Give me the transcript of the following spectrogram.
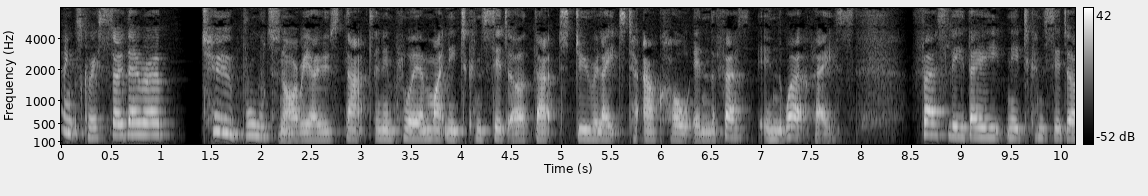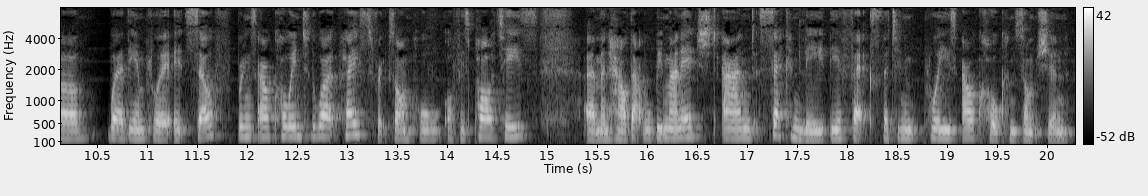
Thanks, Chris. So, there are two broad scenarios that an employer might need to consider that do relate to alcohol in the first in the workplace. Firstly, they need to consider where the employer itself brings alcohol into the workplace, for example, office parties, um, and how that will be managed. And secondly, the effects that an employee's alcohol consumption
